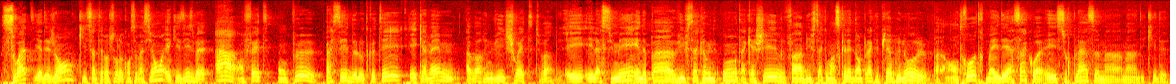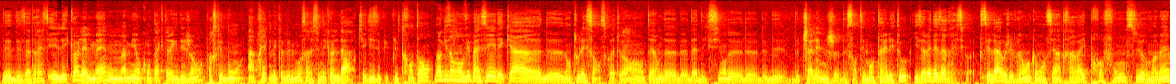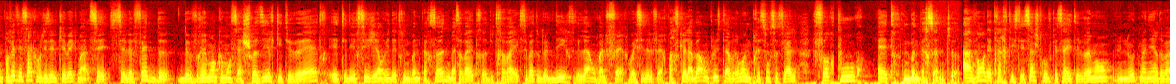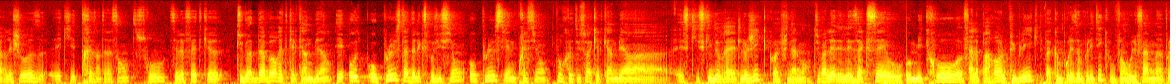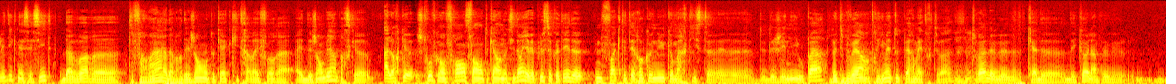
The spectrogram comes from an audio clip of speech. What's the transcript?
Soit il y a des gens qui s'interrogent sur leur consommation et qui se disent ben, ah en fait on peut passer de l'autre côté et quand même avoir une vie chouette tu vois. Et, et l'assumer et ne pas vivre ça comme une honte à cacher enfin vivre ça comme un squelette dans le plaque et Pierre Bruno entre autres m'a aidé à ça quoi. Et sur place m'a indiqué de- de- des adresses. Et l'école elle-même m'a mis en contact avec des gens parce que bon après l'école de l'humour ça reste une école d'art qui existe depuis plus de 30 ans. Donc ils en ont vu passer des cas euh, de, dans tous les sens quoi tu vois en termes d'addiction de, de, de, de, de de santé mentale et tout ils avaient des adresses quoi. C'est là où j'ai vraiment commencé un travail profond sur moi-même. En fait c'est ça quand je disais le Québec ma- c'est le fait de, de vraiment commencer à choisir qui tu veux être et te dire si j'ai envie d'être une bonne personne ben, ça va être du travail. C'est pas tout de le dire c'est là on va le faire. On va essayer de le faire. Parce que là-bas en plus tu as vraiment une pression sociale forte pour être une bonne personne tu vois. Avant d'être artiste. Et ça je trouve que ça a été vraiment une autre manière de voir les choses et qui est très intéressante je trouve. C'est le fait que tu dois d'abord être quelqu'un de bien et au, au plus tu as de l'exposition au plus il y a une pression pour que tu sois quelqu'un de bien euh, et ce qui, ce qui devrait être logique quoi finalement. Tu vois les, les accès au, au micro à la parole publique bah, comme pour les hommes politiques ou, enfin, ou les femmes politiques nécessitent d'avoir euh, enfin voilà d'avoir des gens en tout cas qui travaillent fort à, à être des gens bien parce que alors que je trouve qu'en France enfin en tout cas en Occident il y avait plus ce côté de une fois que tu étais reconnu comme artiste euh, de, de génie ou pas bah, tu pouvais entre guillemets tout te permettre tu vois. Tu vois le, le- le cas de- d'école un peu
